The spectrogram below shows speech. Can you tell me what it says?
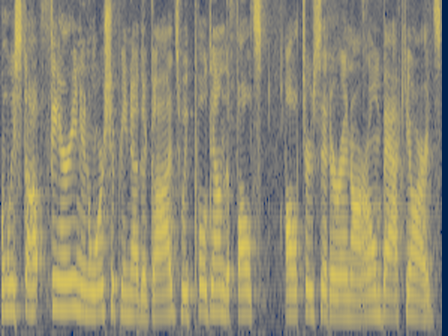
We stop fearing and worshiping other gods. We pull down the false altars that are in our own backyards.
